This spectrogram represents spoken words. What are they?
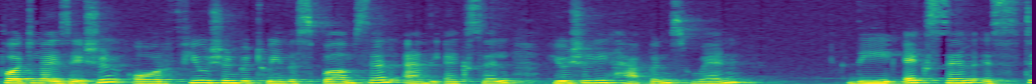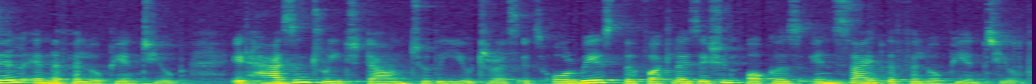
fertilization or fusion between the sperm cell and the egg cell usually happens when the egg cell is still in the fallopian tube it hasn't reached down to the uterus. It's always the fertilization occurs inside the fallopian tube.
